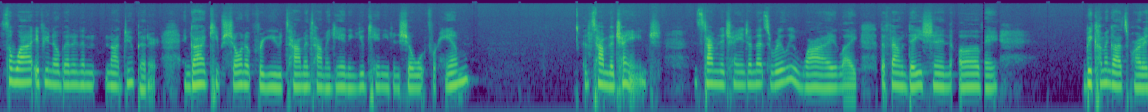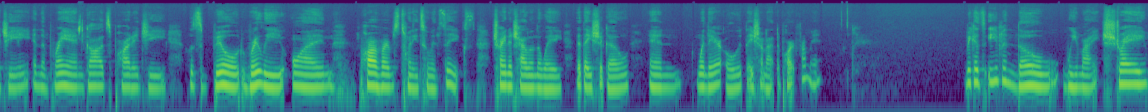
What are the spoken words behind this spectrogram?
So why, if you know better, then not do better? And God keeps showing up for you time and time again, and you can't even show up for Him. It's time to change. It's time to change, and that's really why, like, the foundation of a becoming God's prodigy and the brand God's prodigy was built really on Proverbs 22 and 6. Train a child in the way that they should go, and when they are old, they shall not depart from it. Because even though we might stray,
